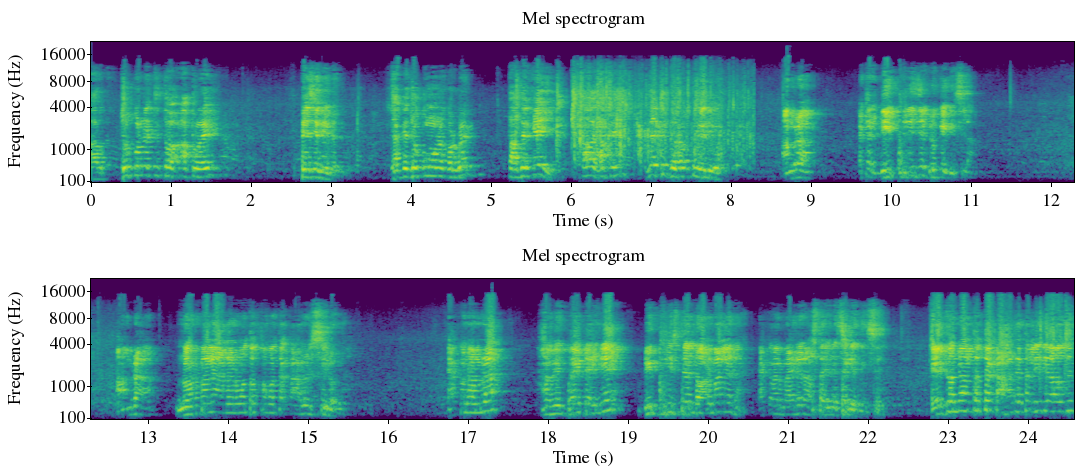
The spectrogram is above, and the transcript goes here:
আর যোগ্য নেতৃত্ব আপনারাই বেছে নেবেন। যাকে যোগ্য মনে করবেন, তাদেরকেই তাদের হাতে নেতৃত্ব তুলে দিবেন। আমরা একটা ডিপ ফ্রিজে ঢুকে গেছিলাম। আমরা নর্মালে আনার মতো ক্ষমতা কারোর ছিল না। এখন আমরা হামিদ ভাই টাইনে ডিপ ফ্রিজটা নর্মালে না, একেবারে বাইরে রাস্তায় এনে ছেড়ে দিচ্ছে এর জন্য অন্তত একটা হাতে তালি দেওয়া উচিত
